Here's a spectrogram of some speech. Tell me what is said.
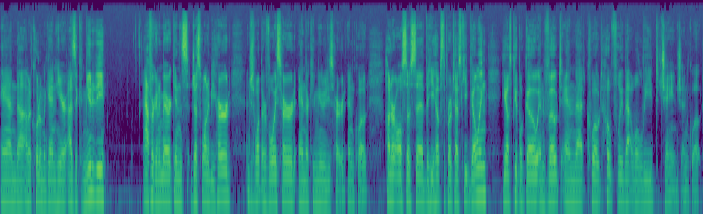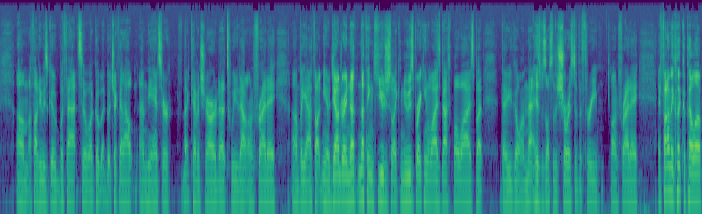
And uh, I'm to quote him again here. As a community, African Americans just want to be heard and just want their voice heard and their communities heard. End quote. Hunter also said that he hopes the protests keep going. He hopes people go and vote, and that quote. Hopefully that will lead to change. End quote. Um, I thought he was good with that, so uh, go go check that out and the answer that Kevin Chouinard uh, tweeted out on Friday. Um, but yeah, I thought you know DeAndre no, nothing huge like news breaking wise, basketball wise, but there you go on that. His was also the shortest of the three on Friday. And finally, Clint Capela.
